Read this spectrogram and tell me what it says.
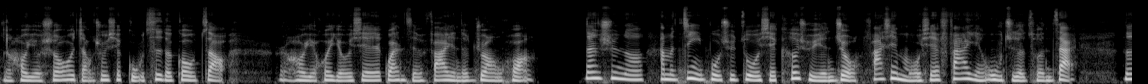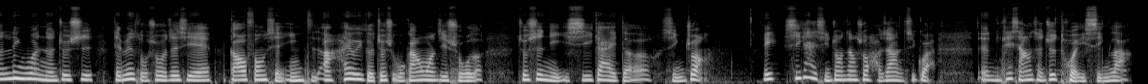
然后有时候会长出一些骨刺的构造，然后也会有一些关节发炎的状况。但是呢，他们进一步去做一些科学研究，发现某些发炎物质的存在。那另外呢，就是前面所说的这些高风险因子啊，还有一个就是我刚刚忘记说了，就是你膝盖的形状。诶，膝盖形状这样说好像很奇怪。呃，你可以想象成就是腿型啦。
